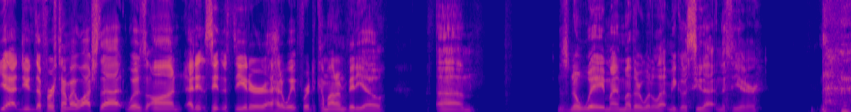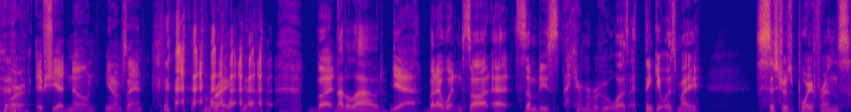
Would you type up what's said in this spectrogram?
yeah, dude, the first time I watched that was on I didn't see it in the theater. I had to wait for it to come out on video. Um there's no way my mother would have let me go see that in the theater. or if she had known, you know what I'm saying? Right, yeah. But Not allowed. yeah, but I went and saw it at somebody's I can't remember who it was. I think it was my sister's boyfriend's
